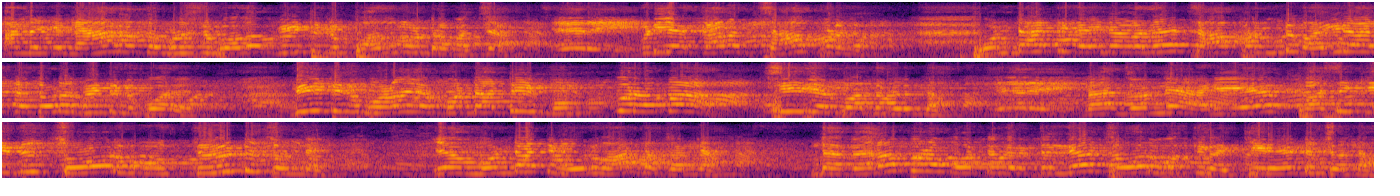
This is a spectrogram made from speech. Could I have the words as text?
அன்னைக்கு நேரத்தை முடிச்சுட்டு போக வீட்டுக்கு பதினொன்றரை மச்சான். விடிய காலம் சாப்பிடல. பொண்டாட்டி கைனாலதே சாப்பிட வைராக்கியத்தோட வீட்டுக்கு போறேன். வீட்டுக்கு போனா என் பொண்டாட்டி முப்புறமா சீரியல் பார்த்துட்டு இருந்தா நான் சொன்னேன் அடியே பசிக்குது சோறு ஊத்துன்னு சொன்னேன். என் பொண்டாட்டி ஒரு வார்த்தை சொன்னேன் இந்த விளம்பரம் போட்டுக்கிட்டுங்க சோறு ஊத்தி வைக்கிறேன்னு சொன்னா.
